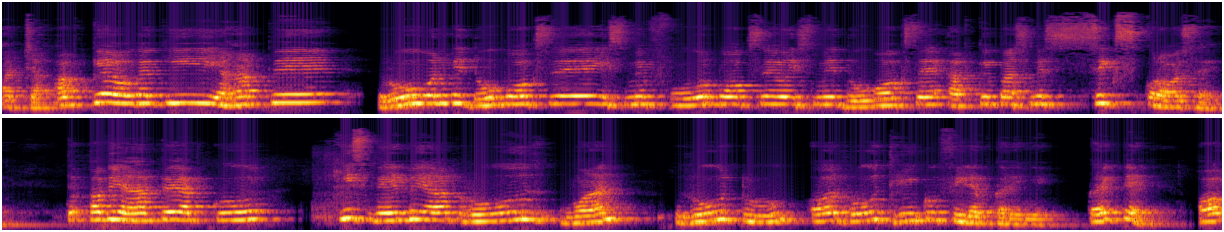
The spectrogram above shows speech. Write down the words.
अच्छा अब क्या होगा कि यहाँ पे रो वन में दो बॉक्स है, इसमें फोर बॉक्स है और इसमें दो बॉक्स है, आपके पास में सिक्स क्रॉस है। तो अब यहाँ पे आपको किस वे में आप रो वन रो टू और रो थ्री को फिलअप करेंगे? करेक्ट है? और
